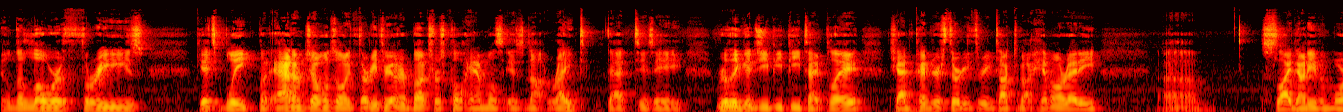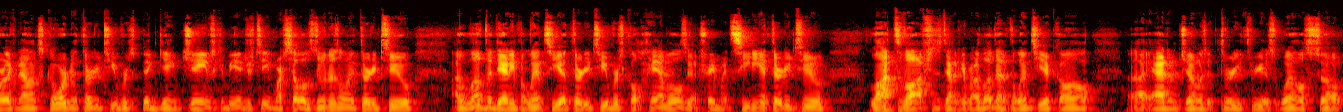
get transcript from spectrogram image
In the lower threes, gets bleak. But Adam Jones only 3,300 bucks versus Cole Hamels is not right. That is a really good GPP type play. Chad Pinder's 33. Talked about him already. Um, slide down even more, like an Alex Gordon at 32 versus Big Game James can be interesting. Marcell Ozuna is only 32. I love the Danny Valencia at 32 versus Cole Hamels. We got Trey Mancini at 32. Lots of options down here, but I love that Valencia call. Uh, Adam Jones at 33 as well. So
